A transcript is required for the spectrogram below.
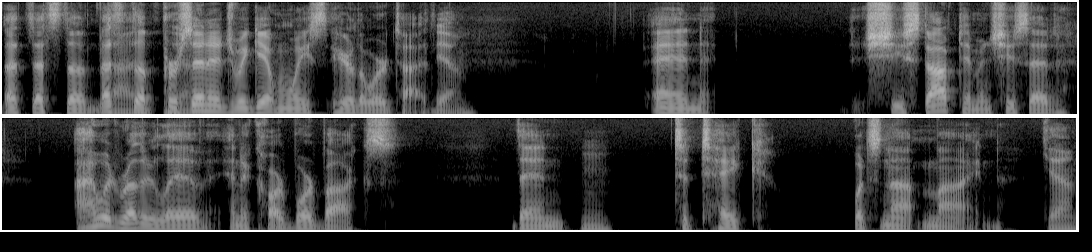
That's that's the that's Tithe, the yeah. percentage we get when we hear the word tithe. Yeah. And she stopped him and she said, I would rather live in a cardboard box than Hmm. to take what's not mine. Yeah.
